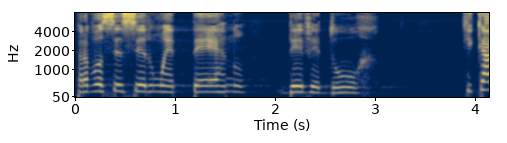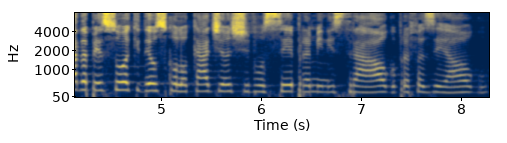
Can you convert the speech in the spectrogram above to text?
para você ser um eterno devedor. Que cada pessoa que Deus colocar diante de você para ministrar algo, para fazer algo,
